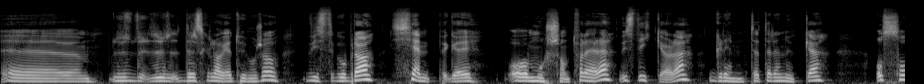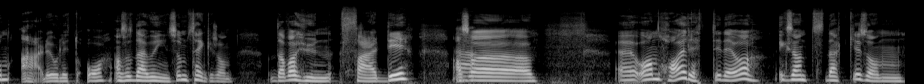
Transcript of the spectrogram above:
eh, du- du- du- dere skal lage et humorshow. Hvis det går bra, kjempegøy og morsomt for dere. Hvis det ikke gjør det, glemt etter en uke. Og sånn er det jo litt òg. Altså, det er jo ingen som tenker sånn Da var hun ferdig. Altså eh, Og han har rett i det òg, ikke sant. Det er ikke sånn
